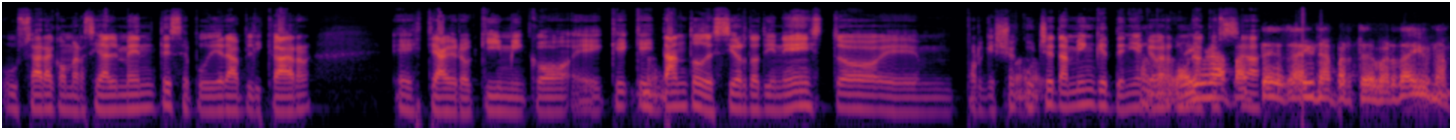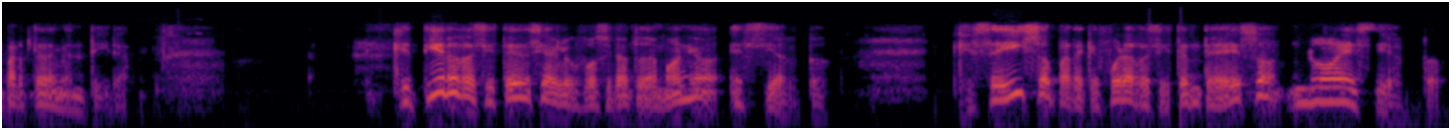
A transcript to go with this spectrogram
usara comercialmente se pudiera aplicar este agroquímico. Eh, ¿qué, tanto de cierto tiene esto? Eh, porque yo escuché también que tenía que ver ver, con hay, una una cosa... parte, hay una parte de verdad y una parte de mentira. Que tiene resistencia al glufosinato de amonio es cierto. Que se hizo para que fuera resistente a eso no es cierto.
